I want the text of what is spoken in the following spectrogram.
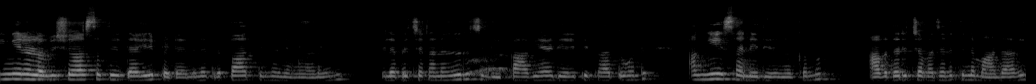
ഇങ്ങനെയുള്ള വിശ്വാസത്തിൽ ധൈര്യപ്പെട്ട് നിന്റെ തൃപ്പാത്തിങ്ങൾ ഞങ്ങൾ അണയുന്നു. വിലപിച്ച കണ്ണുനീർ ചിന്തി പാവിയായ ദേഹത്തെ കാത്തുകൊണ്ട് അങ്ങേ സന്നിധിയിൽ നിൽക്കുന്നു. അവതരിച്ച വചനത്തിന്റെ മാതാവേ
